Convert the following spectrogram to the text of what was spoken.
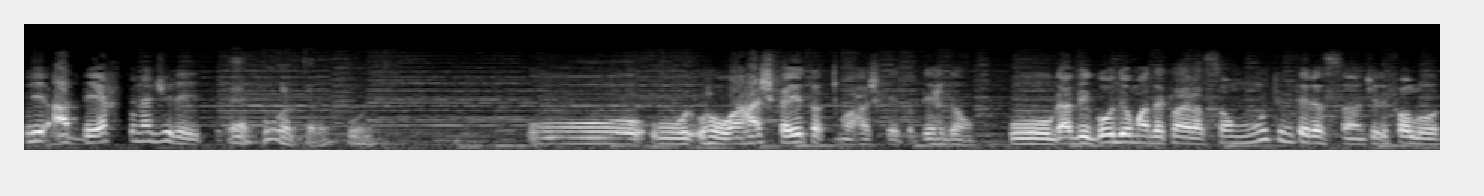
ele aberto na direita. É, ponta, né? Ponta. O, o, o Arrascaeta, o Arrascaeta, perdão. O Gabigol deu uma declaração muito interessante. Ele falou:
